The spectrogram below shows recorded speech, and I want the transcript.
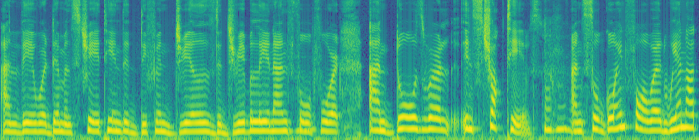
and they were demonstrating the different drills, the dribbling and mm-hmm. so forth. And those were instructive. Mm-hmm. And so going forward, we're not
